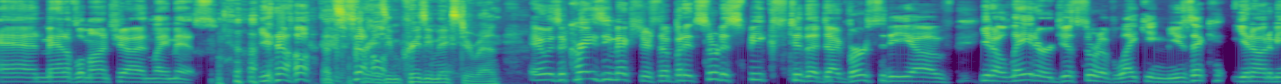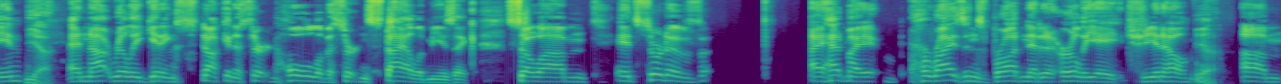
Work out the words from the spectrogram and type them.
and Man of La Mancha and Les Mis. You know, That's So- a crazy crazy mixture, man. it was a crazy mixture so but it sort of speaks to the diversity of you know later just sort of liking music you know what i mean Yeah. and not really getting stuck in a certain hole of a certain style of music so um it's sort of i had my horizons broaden at an early age you know Yeah. Um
